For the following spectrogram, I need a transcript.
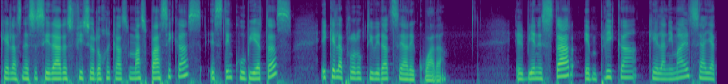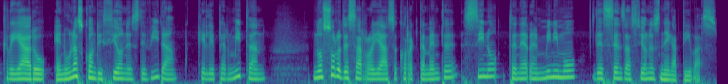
que las necesidades fisiológicas más básicas estén cubiertas y que la productividad sea adecuada. El bienestar implica que el animal se haya criado en unas condiciones de vida que le permitan no solo desarrollarse correctamente, sino tener el mínimo de sensaciones negativas.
